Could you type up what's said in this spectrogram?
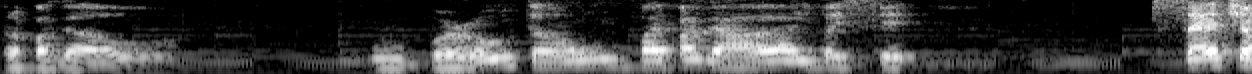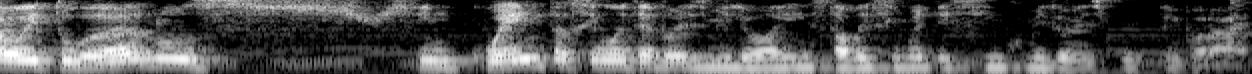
para pagar o, o Burrow, então vai pagar e vai ser 7 a 8 anos, 50, 52 milhões, talvez 55 milhões por temporada.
